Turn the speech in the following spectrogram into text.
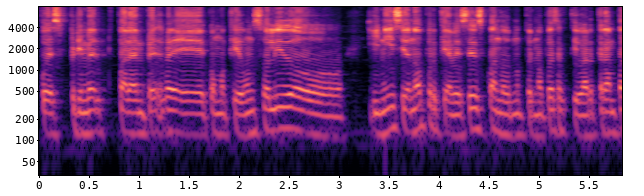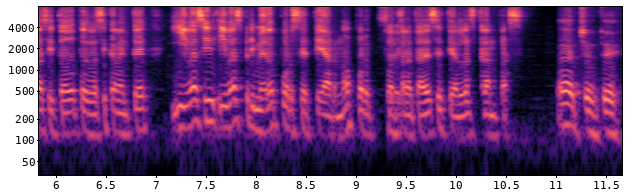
pues primer, para eh, como que un sólido inicio, ¿no? Porque a veces cuando no, pues, no puedes activar trampas y todo, pues básicamente ibas, ibas primero por setear, ¿no? Por, por tratar de setear las trampas. Ah, chente.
